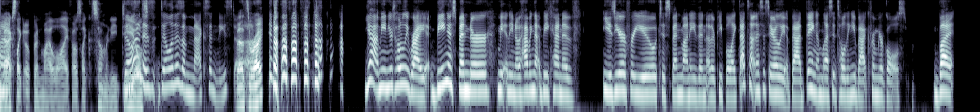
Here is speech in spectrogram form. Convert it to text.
Uh, Maxx like opened my life. I was like, so many deals. Dylan is Dylan is a Maxinista. That's right. Yeah, I mean, you're totally right. Being a spender, you know, having that be kind of easier for you to spend money than other people, like that's not necessarily a bad thing unless it's holding you back from your goals. But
